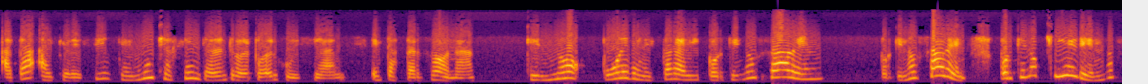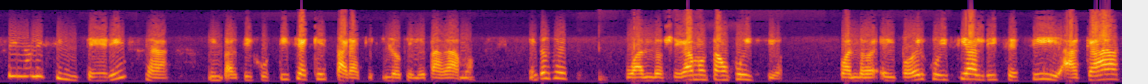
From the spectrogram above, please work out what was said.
Acá hay que decir que hay mucha gente dentro del Poder Judicial, estas personas, que no pueden estar ahí porque no saben, porque no saben, porque no quieren, no sé, no les interesa impartir justicia, que es para lo que le pagamos. Entonces, cuando llegamos a un juicio, cuando el Poder Judicial dice, sí, acá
